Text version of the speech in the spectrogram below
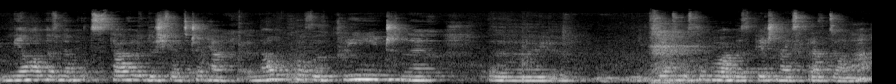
miała pewne podstawy w doświadczeniach naukowych, klinicznych, yy, w związku z tym była bezpieczna i sprawdzona,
